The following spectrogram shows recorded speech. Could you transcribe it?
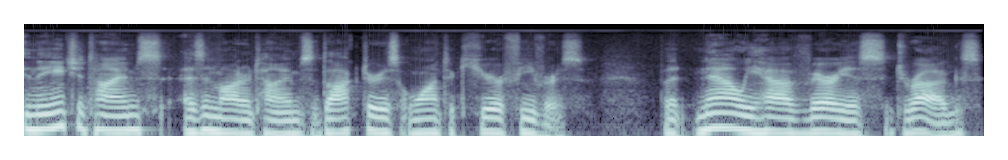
in the ancient times, as in modern times, doctors want to cure fevers. But now we have various drugs,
